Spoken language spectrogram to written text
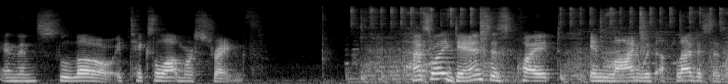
and then slow. It takes a lot more strength. That's why dance is quite in line with athleticism.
